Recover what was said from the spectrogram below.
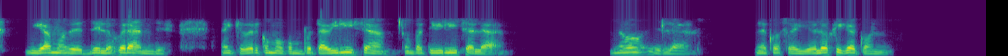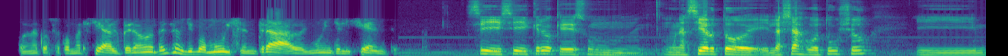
digamos, de, los grandes. Hay que ver cómo compatibiliza, compatibiliza la, ¿no? La, la cosa ideológica con, con una cosa comercial, pero me parece un tipo muy centrado y muy inteligente. Sí, sí, creo que es un, un acierto el hallazgo tuyo y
